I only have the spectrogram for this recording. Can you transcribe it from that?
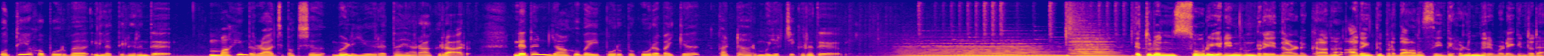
உத்தியோகபூர்வ இல்லத்திலிருந்து மஹிந்த ராஜபக்ஷ வெளியேற தயாராகிறார். நெதன்யாகுவை பொறுப்பு கூற வைக்க கட்டார் முயற்சிக்கிறது. இத்துடன் சூரியனின் இன்றைய நாடுக்கான அனைத்து பிரதான செய்திகளும் நிறைவடைகின்றன.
